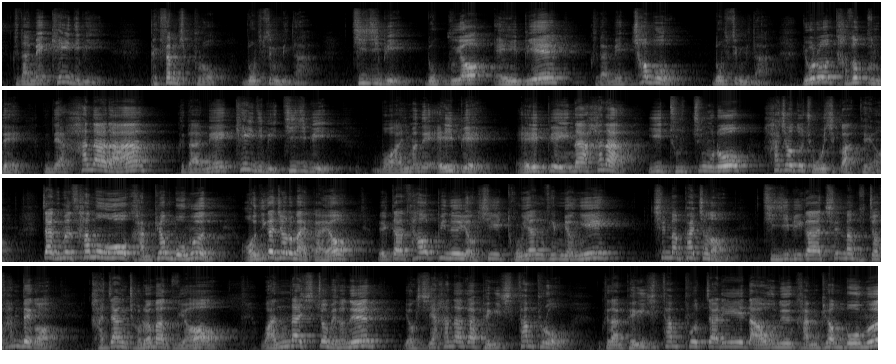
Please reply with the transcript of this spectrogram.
그 다음에 KDB 130% 높습니다. DGB 높고요. ABL 그 다음에 처부 높습니다. 요런 다섯 군데 근데 하나랑 그 다음에 KDB, DGB 뭐 아니면 ABL, ABA나 하나 이 둘 중으로 하셔도 좋으실 것 같아요. 자 그러면 355 간편보험은 어디가 저렴할까요? 일단 사업비는 역시 동양생명이 78,000원, DGB가 79,300원 가장 저렴하고요. 완나 시점에서는 역시 하나가 123%, 그 다음 123%짜리 나오는 간편보험은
